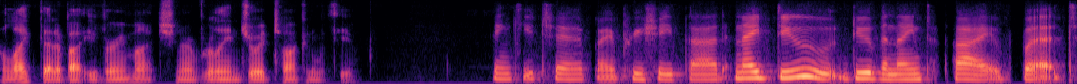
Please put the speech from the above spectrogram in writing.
I like that about you very much, and I've really enjoyed talking with you. Thank you, Chip. I appreciate that. And I do do the nine to five, but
